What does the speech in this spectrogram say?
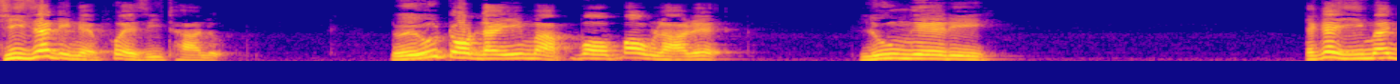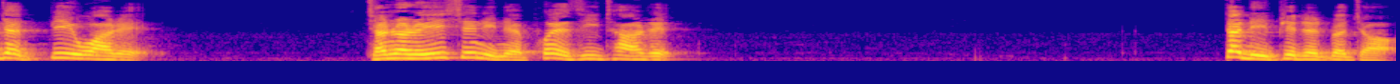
ဂျီဇက်တွေနဲ့ဖွဲ့စည်းထားလို့ຫນွေဦးတော်တန်ရေးမှာပေါ်ပေါက်လာတဲ့လူငယ်တွေတကယ်ရီမှန်းချက်ပြေဝတဲ့ generation တွေနဲ့ဖွဲ့စည်းထားတဲ့တက်တွေဖြစ်တဲ့အတွက်ကြောင့်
